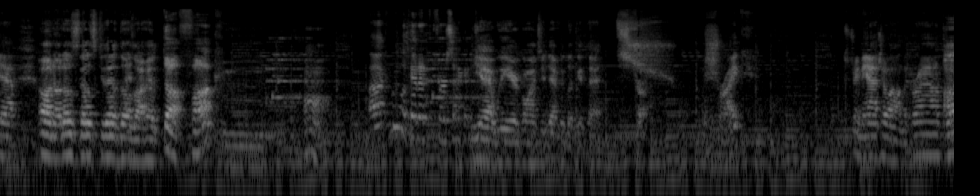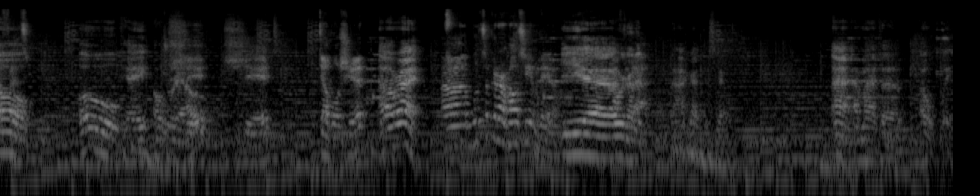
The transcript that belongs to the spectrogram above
Yeah. Oh no, those those those are. The fuck? Mm, oh. Uh, can we look at it for a second? Yeah, we are going to definitely look at that. Shrike. Extremely agile on the ground. Oh. Oh, okay. Oh Drill. shit. Shit. Double shit. All right. Um, let's look at our Halcyon data. Yeah, we're gonna. that. I got this guy. I, I'm gonna have to. Oh wait.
